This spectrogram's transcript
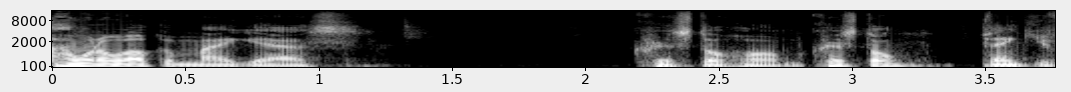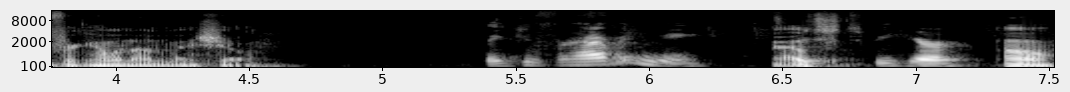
I want to welcome my guest, Crystal Home. Crystal, thank you for coming on my show. Thank you for having me. It's great to be here. Oh,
